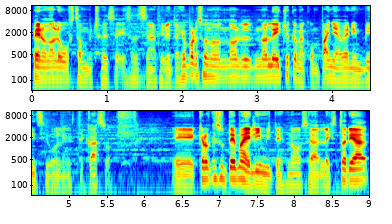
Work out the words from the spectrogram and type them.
pero no le gusta mucho ese- esas escenas violentas. Yo por eso no, le he dicho que me acompañe a ver Invincible en este caso. Eh, creo que es un tema de límites, ¿no? O sea, la historia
